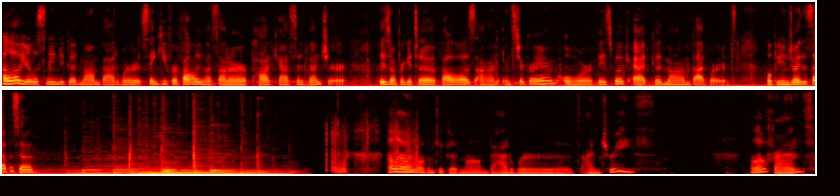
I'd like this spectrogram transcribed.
Hello, you're listening to Good Mom Bad Words. Thank you for following us on our podcast adventure. Please don't forget to follow us on Instagram or Facebook at Good Mom Bad Words. Hope you enjoy this episode. Hello, and welcome to Good Mom Bad Words. I'm Therese. Hello, friends.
